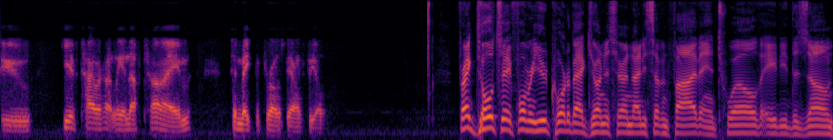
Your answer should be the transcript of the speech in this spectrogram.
to give Tyler Huntley enough time to make the throws downfield. Frank Dolce, former Ute quarterback, joined us here on 97.5 and 1280 The Zone.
